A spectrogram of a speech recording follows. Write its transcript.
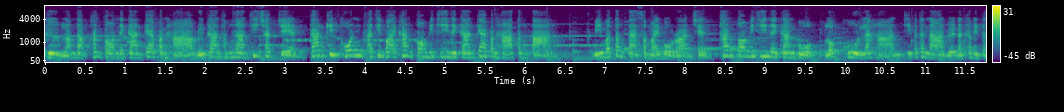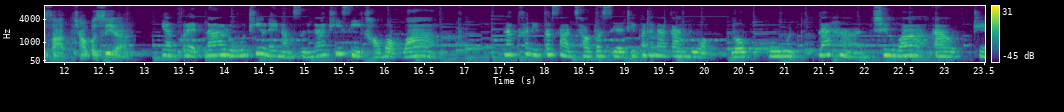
คือลำดับขั้นตอนในการแก้ปัญหา หรือการทำงานที่ชัดเจน การคิดค้นอธิบายขั้นตอนวิธีในการแก้ปัญหาต่างๆ มีมาตั้งแต่สมัยโบราณเช่น ขั้นตอนวิธีในการบวก ลบคูณและหารที่พัฒนาโดยนักคณิตศาสตร์ ชาวเปอร์เซีย อย่างเกรดน่ารู้ที่อยู่ในหนังสือหน้าที่ 4 เขาบอกว่า นักคณิตศาสตร์ชาวเปอร์เซียที่พัฒนาการบวก ลบ คูณ และหาร ชื่อว่า Al k a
